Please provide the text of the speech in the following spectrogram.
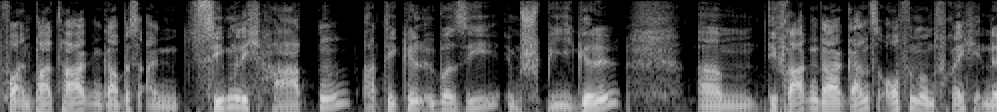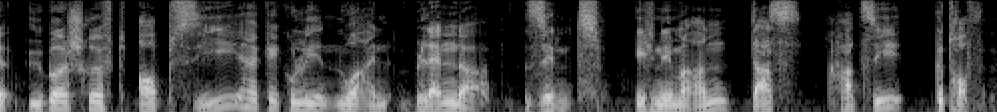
Vor ein paar Tagen gab es einen ziemlich harten Artikel über Sie im Spiegel. Ähm, die fragen da ganz offen und frech in der Überschrift, ob Sie, Herr Kekulé, nur ein Blender sind. Ich nehme an, das hat Sie getroffen.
